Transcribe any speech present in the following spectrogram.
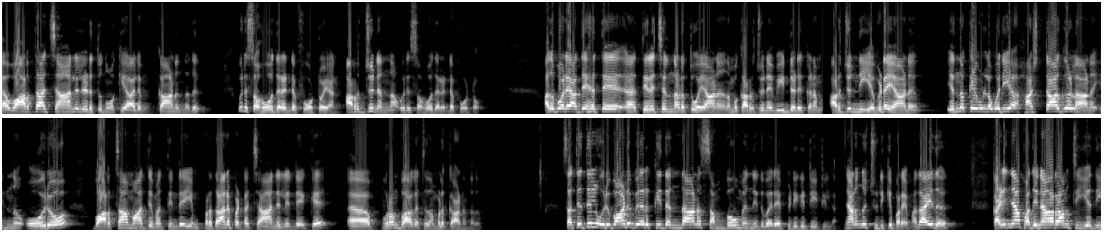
വാർത്താ ചാനൽ എടുത്തു നോക്കിയാലും കാണുന്നത് ഒരു സഹോദരന്റെ ഫോട്ടോയാണ്. അർജുൻ എന്ന ഒരു സഹോദരന്റെ ഫോട്ടോ. അതുപോലെ അദ്ദേഹത്തെ തിരച്ചിൽ നടത്തുകയാണ്. നമുക്ക് അർജുനെ വീണ്ടെടുക്കണം. അർജുൻ നീ എവിടെയാണ്? എന്നൊക്കെയുള്ള വലിയ ഹാഷ്ടാഗുകളാണ് ഇന്ന് ഓരോ വാർത്താ മാധ്യമത്തിന്റെയും പ്രധാനപ്പെട്ട ചാനലിന്റെയൊക്കെ പുറം ഭാഗത്ത് നമ്മൾ കാണുന്നത്. സത്യത്തിൽ ഒരുപാട് പേർക്ക് ഇതെന്താണ് സംഭവം എന്ന് ഇതുവരെ പിടികിട്ടിയിട്ടില്ല. ഞാനൊന്ന് ചുരുക്കി പറയാം. അതായത് കഴിഞ്ഞ പതിനാറാം തീയതി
